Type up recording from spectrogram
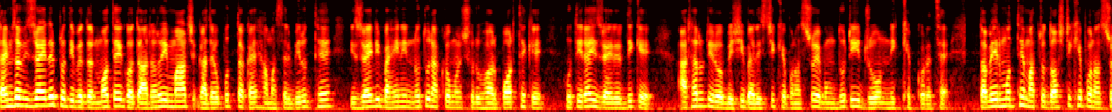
টাইমস অফ ইসরায়েলের প্রতিবেদন মতে, গত আঠারোই মার্চ গাজা উপত্যকায় হামাসের বিরুদ্ধে ইসরায়েলি বাহিনীর নতুন আক্রমণ শুরু হওয়ার পর থেকে হুতিরা ইসরায়েলের দিকে আঠারোটিরও বেশি ব্যালিস্টিক ক্ষেপণাস্ত্র এবং দুটি ড্রোন নিক্ষেপ করেছে। তবে এর মধ্যে মাত্র দশটি ক্ষেপণাস্ত্র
